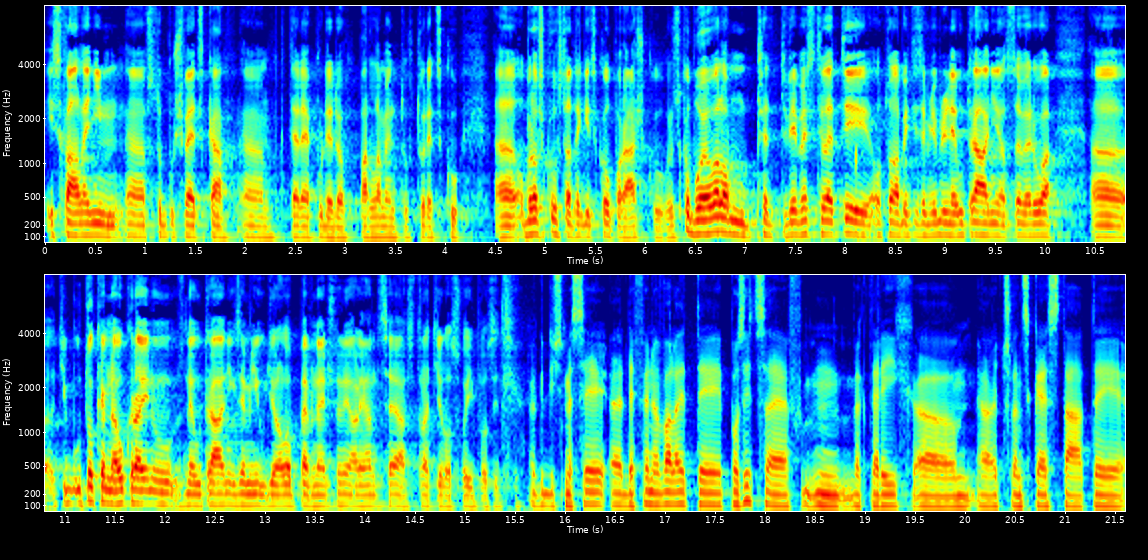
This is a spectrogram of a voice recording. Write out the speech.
i schválením eh, vstupu Švédska, které půjde do parlamentu v Turecku, obrovskou strategickou porážku. Rusko bojovalo před dvěmi lety o to, aby ty země byly neutrální na severu a tím útokem na Ukrajinu z neutrálních zemí udělalo pevné členy aliance a ztratilo svoji pozici. Když jsme si definovali ty pozice, ve kterých členské státy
